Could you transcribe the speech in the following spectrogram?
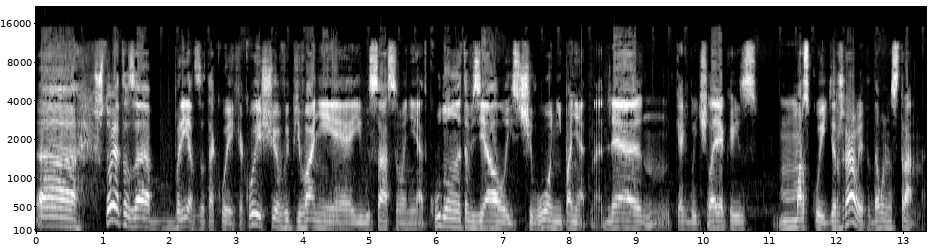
Что это за бред за такой? Какое еще выпивание и высасывание? Откуда он это взял? Из чего? Непонятно. Для как бы человека из морской державы это довольно странно.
